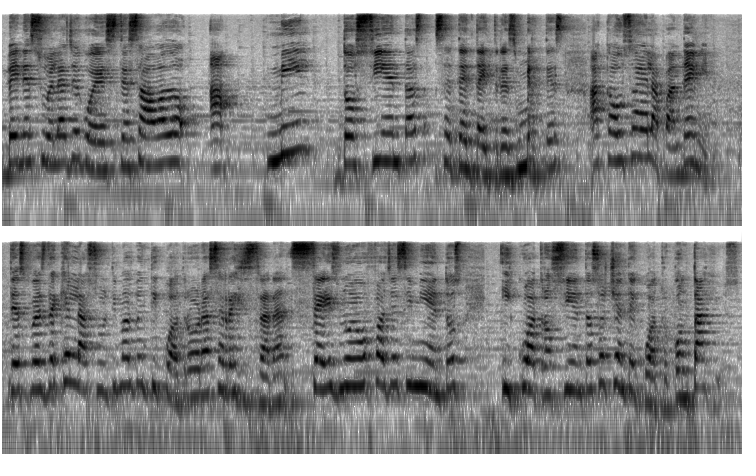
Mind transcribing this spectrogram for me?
Venezuela llegó este sábado a 1.273 muertes a causa de la pandemia, después de que en las últimas 24 horas se registraran 6 nuevos fallecimientos y 484 contagios.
